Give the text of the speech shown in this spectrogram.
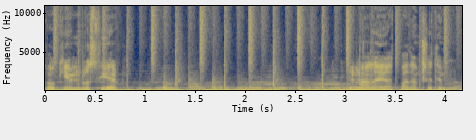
Kawałkiem Blue Sphere. No ale ja odpadam przy tym.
